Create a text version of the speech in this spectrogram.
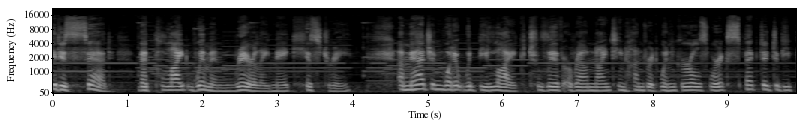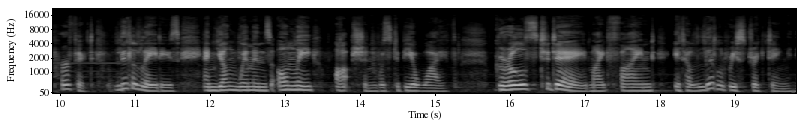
It is said that polite women rarely make history. Imagine what it would be like to live around 1900 when girls were expected to be perfect little ladies and young women's only option was to be a wife. Girls today might find it a little restricting.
